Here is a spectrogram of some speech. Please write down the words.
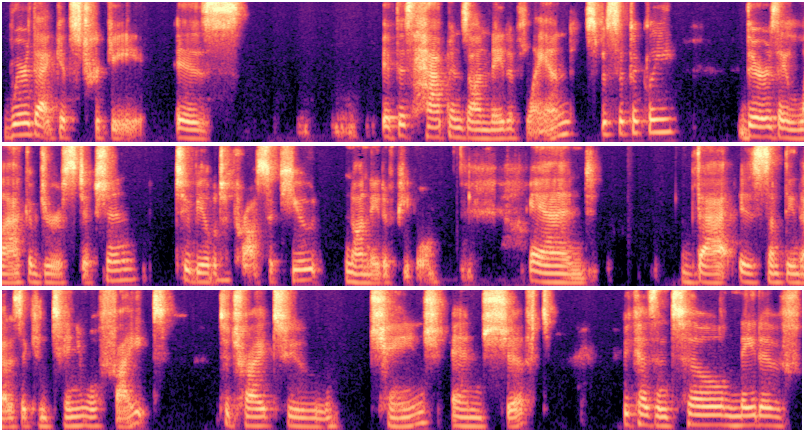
where that gets tricky is if this happens on native land specifically there is a lack of jurisdiction to be able to prosecute non-native people. And that is something that is a continual fight to try to change and shift because until native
